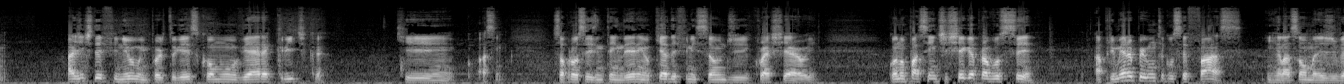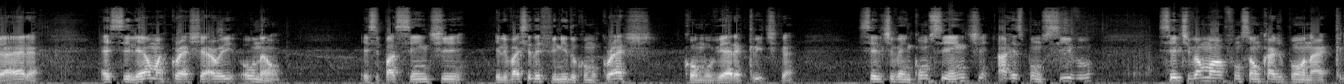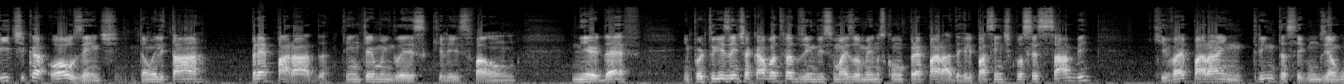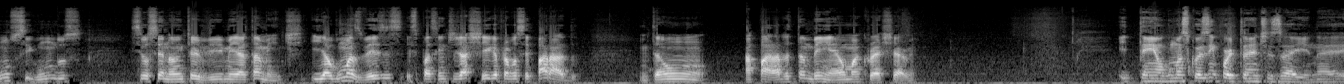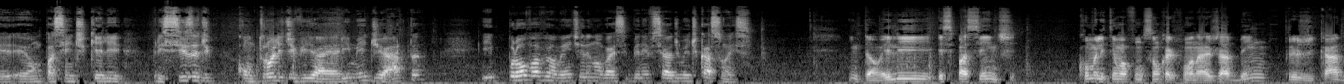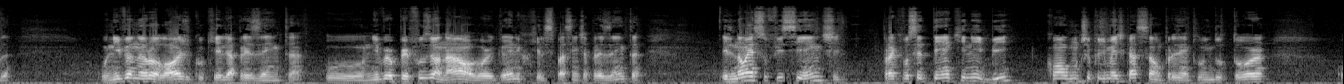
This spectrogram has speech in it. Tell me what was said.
a gente definiu em português como viária crítica, que, assim, só para vocês entenderem o que é a definição de Crash Airway. Quando o paciente chega para você, a primeira pergunta que você faz em relação ao manejo de via aérea é se ele é uma Crash Airway ou não. Esse paciente, ele vai ser definido como crash, como viária crítica, se ele tiver inconsciente, responsivo, se ele tiver uma função cardiopulmonar crítica ou ausente. Então ele está preparada. Tem um termo em inglês que eles falam near death. Em português a gente acaba traduzindo isso mais ou menos como preparada. Aquele paciente que você sabe que vai parar em 30 segundos, em alguns segundos, se você não intervir imediatamente. E algumas vezes esse paciente já chega para você parado. Então a parada também é uma crash area. E tem algumas coisas importantes aí, né? É, é um paciente que ele precisa de controle de via aérea imediata e provavelmente ele não vai se beneficiar de medicações. Então, ele, esse paciente, como ele tem uma função cardiopulmonar já bem prejudicada, o nível neurológico que ele apresenta, o nível perfusional orgânico que esse paciente apresenta, ele não é suficiente para que você tenha que inibir com algum tipo de medicação, por exemplo, um indutor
